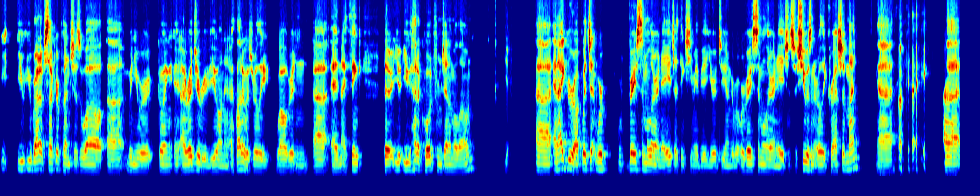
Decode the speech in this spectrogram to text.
you you brought up Sucker Punch as well uh, when you were going. I read your review on it. I thought it was really well written, uh, and I think the you, you had a quote from Jena Malone uh, and I grew up with. We're, we're, very similar in age. I think she may be a year or two younger, but we're very similar in age. And so she was an early crush of mine. Uh, okay. Uh,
